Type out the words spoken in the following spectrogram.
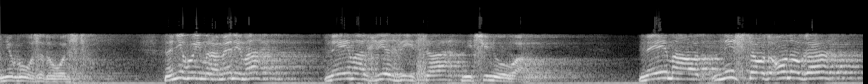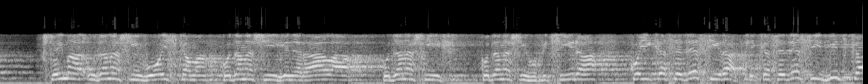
i njegovo zadovoljstvo. Na njihovim ramenima nema zvijezdica ni činova. Nema od, ništa od onoga što ima u današnjim vojskama, kod današnjih generala, kod današnjih, kod današnjih oficira, koji kad se desi rat i kad se desi bitka,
